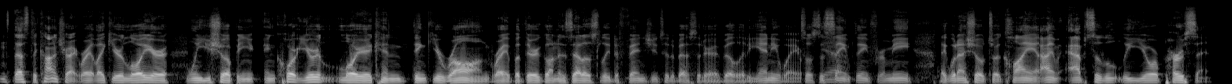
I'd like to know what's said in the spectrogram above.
Mhm. That's the contract, right? Like your lawyer, when you show up in, in court, your lawyer can think you're wrong, right? But they're going to zealously defend you to the best of their ability anyway. So it's the Yeah. same thing for me. Like when I show up to a client, I'm absolutely your person,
